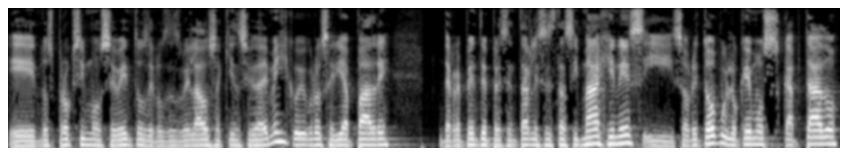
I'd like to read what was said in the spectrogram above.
en eh, los próximos eventos de los desvelados aquí en Ciudad de México. Yo creo que sería padre de repente presentarles estas imágenes y sobre todo pues, lo que hemos captado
